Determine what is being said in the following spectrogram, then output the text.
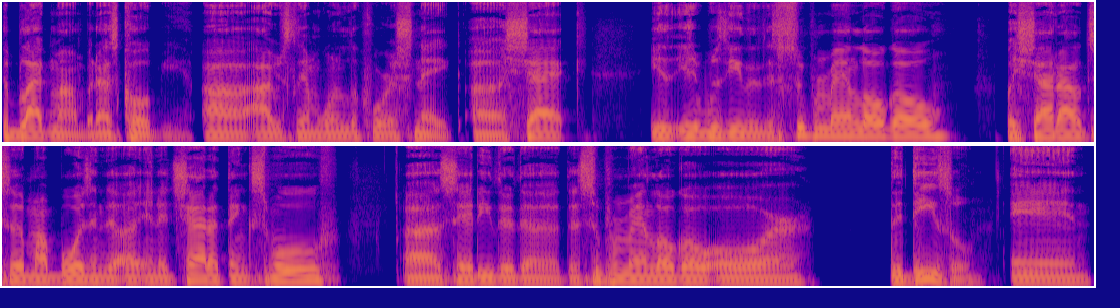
the Black Mamba. That's Kobe. Uh, obviously, I'm going to look for a snake. Uh, Shaq. It, it, was either the Superman logo, but shout out to my boys in the uh, in the chat. I think Smooth uh, said either the the Superman logo or the Diesel, and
